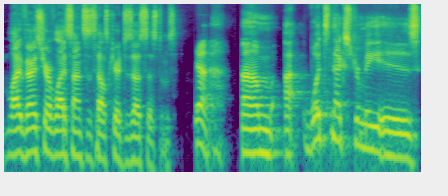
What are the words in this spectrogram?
Vice chair of life sciences healthcare Dassault Systems. Yeah. Um, uh, what's next for me is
